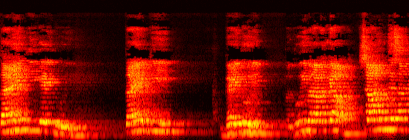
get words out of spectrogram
तय की गई दूरी। तय की गई दूरी। तो दूरी बराबर क्या होगा चार गुणे समय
